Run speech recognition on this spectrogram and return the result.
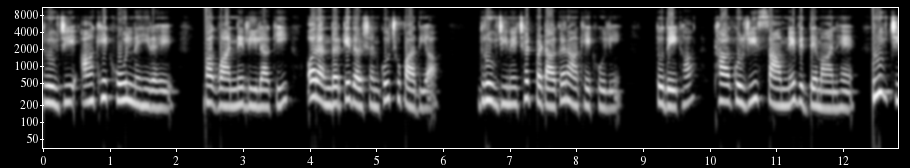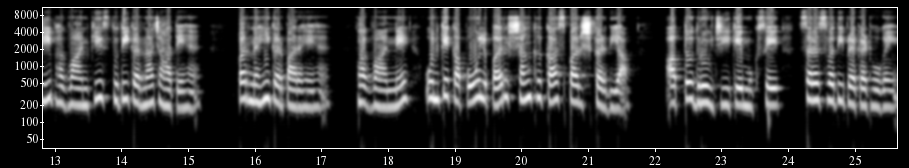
ध्रुव जी आँखें खोल नहीं रहे। भगवान ने लीला की और अंदर के दर्शन को छुपा दिया। ध्रुव जी ने छटपटाकर आँखें खोली। तो देखा ठाकुर जी सामने विद्यमान हैं। ध्रुव जी भगवान की स्तुति करना चाहते हैं, पर नहीं कर पा रहे हैं। भगवान ने उनके कपोल पर शंख का स्पर्श कर दिया। अब तो ध्रुव जी के मुख से सरस्वती प्रकट हो गई।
